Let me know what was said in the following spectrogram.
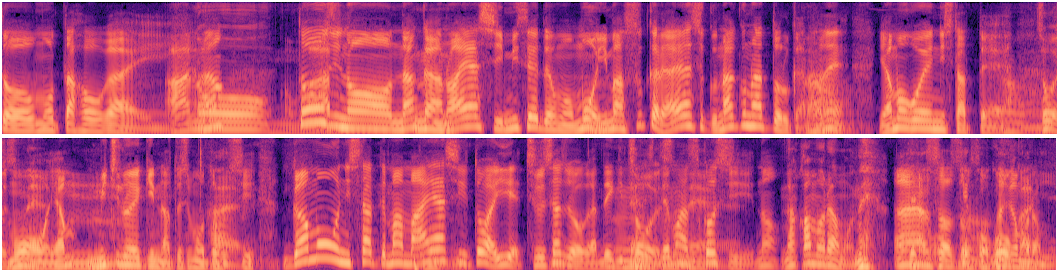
と思った方がいいあのー当時のなんかあの怪しい店でももう今すっかり怪しくなくなっとるからね。山越えにしたって。そうですね。もうや道の駅になってしもうとるし。蒲生にしたってまあまあ怪しいとはいえ駐車場ができたりしてまあ少しの。中村もねあそうそうそう。中村も。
